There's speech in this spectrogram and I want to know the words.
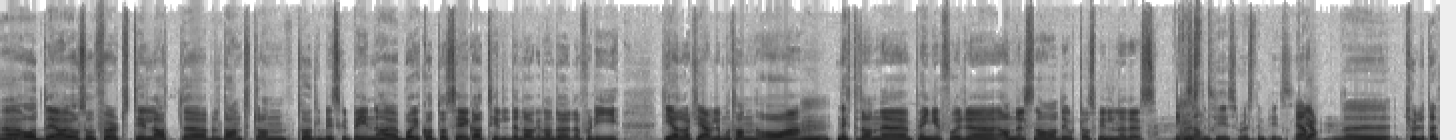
Eh, og det har jo også ført til at uh, bl.a. John Total Biscuit Bane har boikotta Sega til den dagen han døde, fordi de hadde vært jævlig mot han og eh, Mm. nektet han uh, penger for uh, anmeldelsen han hadde gjort av spillene deres. Ikke Rest in peace, rest in peace. Ja, Ja. det- tullete.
